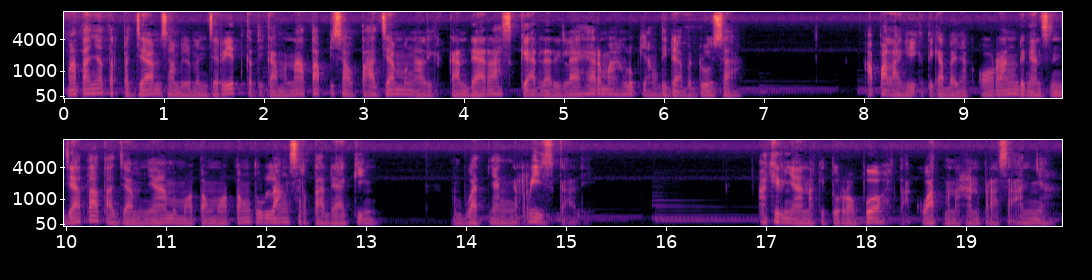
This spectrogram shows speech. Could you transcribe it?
Matanya terpejam sambil menjerit ketika menatap pisau tajam mengalirkan darah segar dari leher makhluk yang tidak berdosa. Apalagi ketika banyak orang dengan senjata tajamnya memotong-motong tulang serta daging, membuatnya ngeri sekali. Akhirnya anak itu roboh tak kuat menahan perasaannya.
